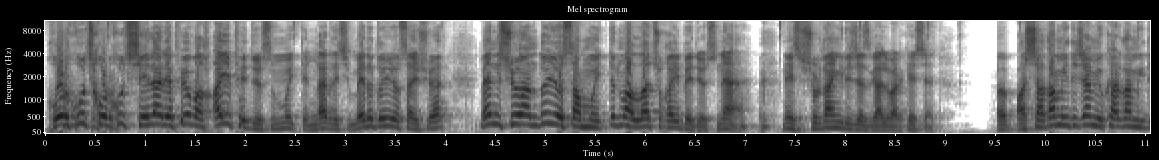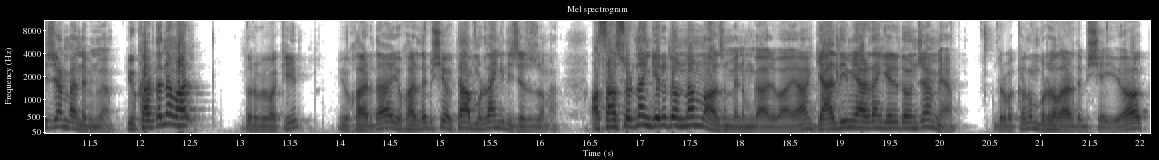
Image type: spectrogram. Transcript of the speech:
Korkunç korkunç şeyler yapıyor bak ayıp ediyorsun Muhittin kardeşim. Beni duyuyorsan şu an. Beni şu an duyuyorsan Muhittin vallahi çok ayıp ediyorsun ha. Neyse şuradan gideceğiz galiba arkadaşlar. Aşağıdan mı gideceğim yukarıdan mı gideceğim ben de bilmiyorum. Yukarıda ne var? Dur bir bakayım. Yukarıda yukarıda bir şey yok. Tamam buradan gideceğiz o zaman. Asansörden geri dönmem lazım benim galiba ya. Geldiğim yerden geri döneceğim ya. Dur bakalım buralarda bir şey yok.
